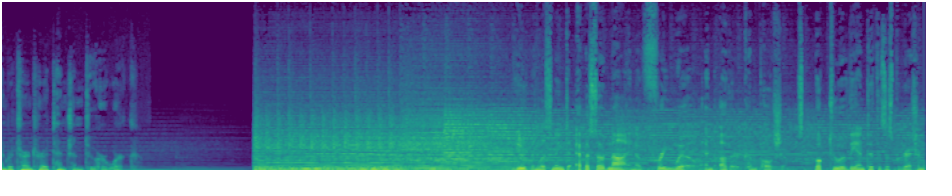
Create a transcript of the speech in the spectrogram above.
and returned her attention to her work. You've been listening to Episode 9 of Free Will and Other Compulsions, Book 2 of the Antithesis Progression,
